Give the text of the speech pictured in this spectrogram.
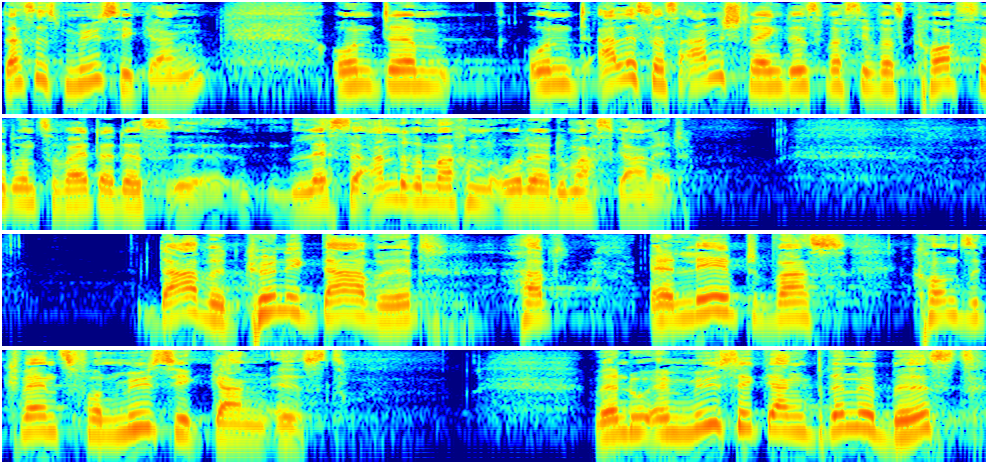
Das ist Müßiggang und ähm, und alles, was anstrengend ist, was dir was kostet und so weiter, das äh, lässt du andere machen oder du machst gar nicht. David, König David, hat erlebt, was Konsequenz von Müßiggang ist. Wenn du im Müßiggang drinne bist,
